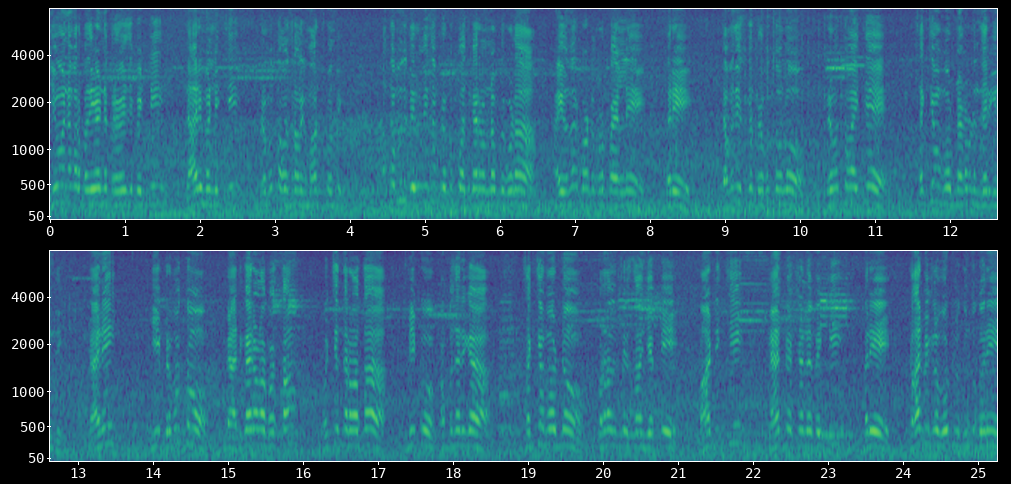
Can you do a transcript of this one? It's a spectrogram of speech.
జీవో నెంబర్ పదిహేడుని ప్రవేశపెట్టి దారి మళ్ళించి ప్రభుత్వ అవసరాలకు మార్చుకుంది. అంతకుముందు తెలుగుదేశం ప్రభుత్వ అధికారం ఉన్నప్పుడు కూడా ఐదు వందల కోట్ల రూపాయలని మరి జమ తీసుకున్న ప్రభుత్వంలో ప్రభుత్వం అయితే సంక్షేమ బోర్డు నడపడం జరిగింది. కానీ ఈ ప్రభుత్వం మేము అధికారంలోకి వస్తాం. వచ్చిన తర్వాత మీకు కంపల్సరిగా సంక్షేమ బోర్డును పునరుద్ధరిస్తామని చెప్పి మాటిచ్చి మేనిఫెస్టోలో పెట్టి మరి కార్మికుల ఓట్లు గుంజుకొని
